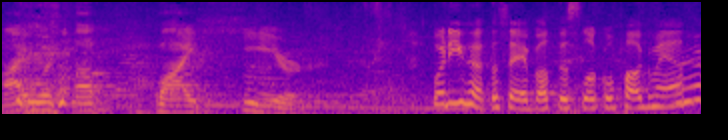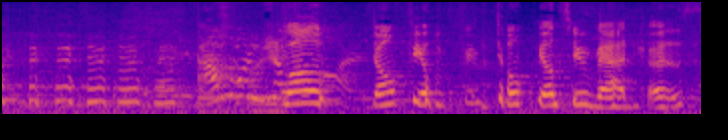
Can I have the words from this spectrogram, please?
I was up by here. What do you have to say about this local pug man? I'm the one who showed the Well, card. don't feel don't feel too bad because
